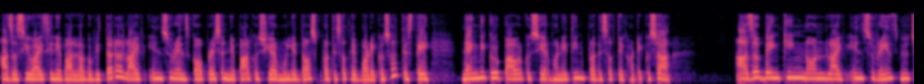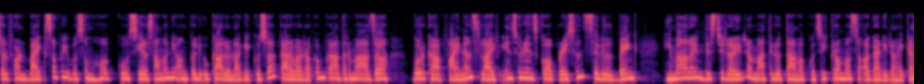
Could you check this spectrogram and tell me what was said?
आज सिवाइसी नेपाल लघुवित्त र लाइफ इन्सुरेन्स कर्पोरेसन नेपालको सेयर मूल्य दस प्रतिशतले बढेको छ। त्यस्तै ड्याङ्दी ग्रुप पावरको सेयर भने तीन प्रतिशतले घटेको छ। आज banking non life insurance mutual fund बाहेक सबै उपसमूहको सेयर सामान्य अङ्कले उकालो लागेको छ। कारोबार रकमका आधारमा आज Gorkha Finance Life Insurance Corporation Civil Bank Himalayan Distillery र माथिल्लो तामाकोची क्रमशः अगाडि रहेका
